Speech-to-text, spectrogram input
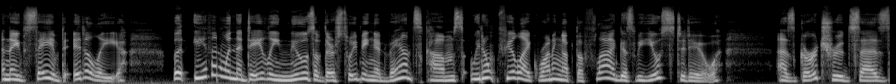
and they've saved Italy. But even when the daily news of their sweeping advance comes, we don't feel like running up the flag as we used to do. As Gertrude says,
